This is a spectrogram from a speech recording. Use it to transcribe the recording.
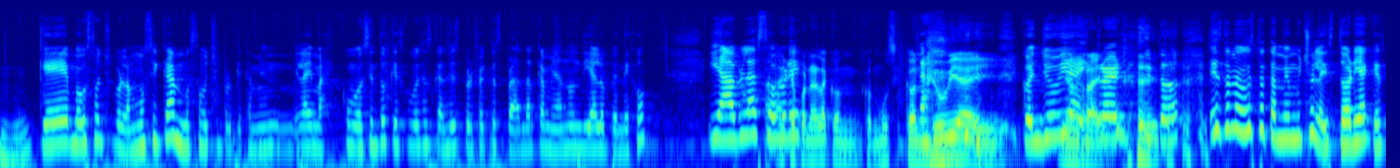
Ujú. Que me gusta mucho por la música, me gusta mucho porque también la imagen, como siento que es como esas canciones perfectas para andar caminando un día a lo pendejo. Y habla Hay sobre. que ponerla con, con música, con lluvia y... con lluvia y y, trueno y todo. Esto me gusta también mucho la historia, que es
